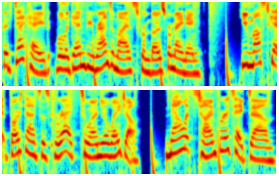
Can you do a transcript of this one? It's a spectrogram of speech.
the decade will again be randomized from those remaining. You must get both answers correct to earn your wager. Now it's time for a takedown.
